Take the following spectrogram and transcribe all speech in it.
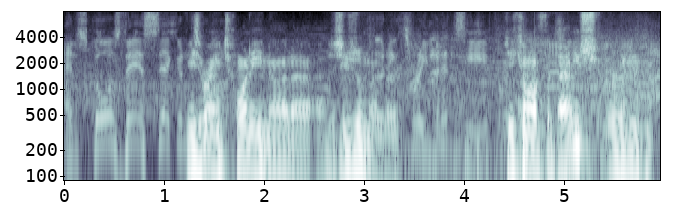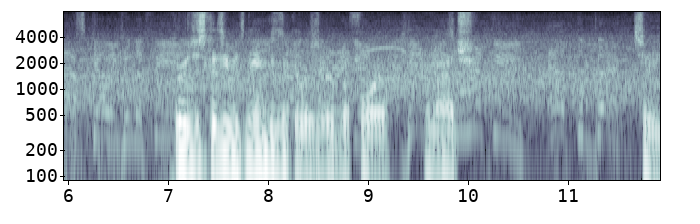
and scores their second. He's wearing 20, not uh, his usual number. 33 minutes here. for Did he come off the bench, or did, Pass going from the field. or was just because he was named as like a reserve before the match? Ricky out the back. So he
